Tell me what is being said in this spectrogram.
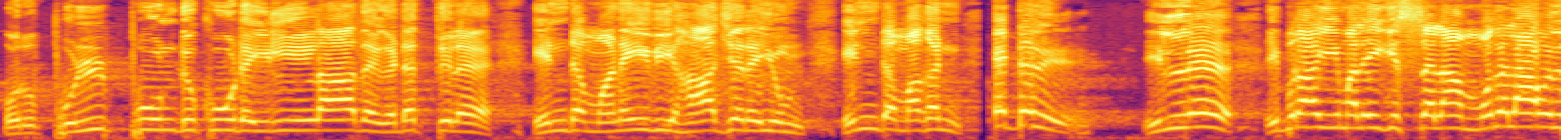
ஒரு புல் பூண்டு கூட இல்லாத இடத்துல எந்த மனைவி ஹாஜரையும் எந்த மகன் கேட்டது? இல்ல இப்ராஹிம் அலைஹிஸ்ஸலாம் முதலாவது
